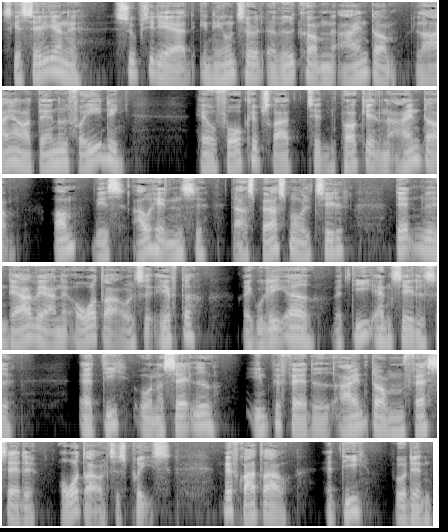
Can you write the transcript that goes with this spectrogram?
skal sælgerne subsidiært en eventuelt af vedkommende ejendom, lejer og dannet forening, have forkøbsret til den pågældende ejendom, om hvis afhændelse der er spørgsmål til den ved nærværende overdragelse efter reguleret værdiansættelse af de under salget indbefattede ejendommen fastsatte overdragelsespris med fradrag af de på den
